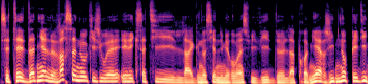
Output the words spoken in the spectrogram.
C'était Daniel Varsano qui jouait Eric Satie, la gnossienne numéro 1 suivie de la première gymnopédie.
